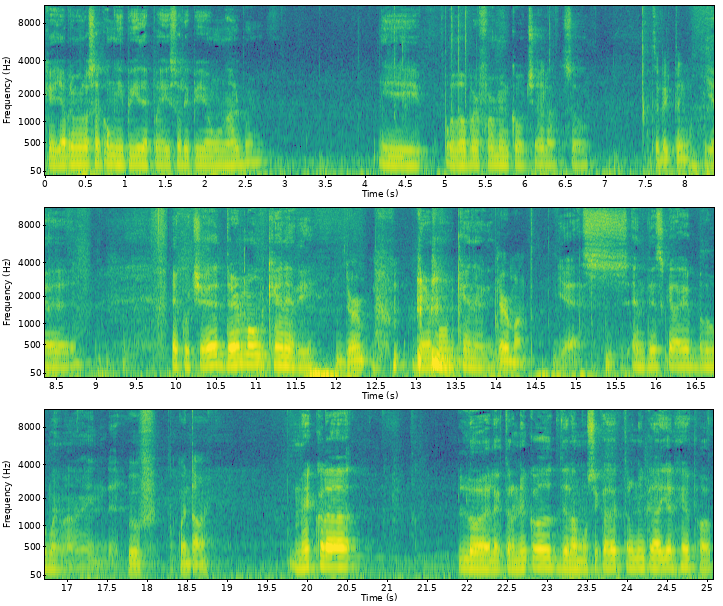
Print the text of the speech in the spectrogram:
Que ella primero sacó un EP y después hizo el EP en un álbum. Y pudo performar en Coachella. So, It's a big thing. yeah. Escuché Dermot Kennedy. Derm Dermot Kennedy. Dermont. Yes. And this guy blew my mind. Uf. Cuéntame. Mezcla lo electrónico de la música electrónica y el hip hop.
